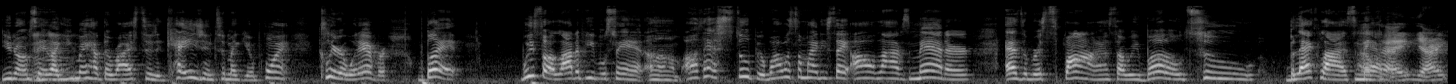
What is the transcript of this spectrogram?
You know what I'm saying? Like Mm-hmm. you may have to rise to the occasion to make your point clear or whatever. But we saw a lot of people saying, um, "Oh, that's stupid. Why would somebody say all lives matter as a response or rebuttal to Black Lives Matter?" Okay, right.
